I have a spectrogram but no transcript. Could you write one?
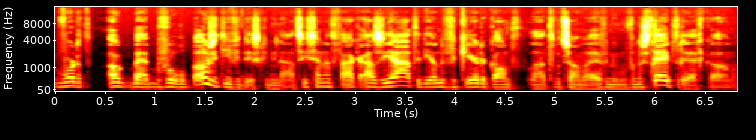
wordt het ook bij bijvoorbeeld positieve discriminaties... zijn het vaak Aziaten die aan de verkeerde kant, laten we het zo maar even noemen, van de streep terechtkomen.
